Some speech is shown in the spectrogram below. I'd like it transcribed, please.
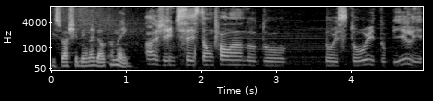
Isso eu achei bem legal também. Ah, gente, vocês estão falando do, do Stu e do Billy.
